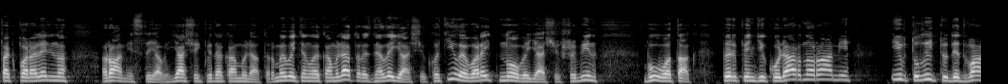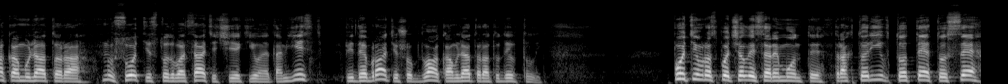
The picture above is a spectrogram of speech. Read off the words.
так паралельно рамі стояв, ящик під акумулятор. Ми витягнули акумулятор, зняли ящик. Хотіли варити новий ящик, щоб він був отак перпендикулярно рамі і втулити туди два акумулятора, ну, соті, 120 чи які вони там є, підібрати, щоб два акумулятора туди втулити. Потім розпочалися ремонти тракторів, то те, то се,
